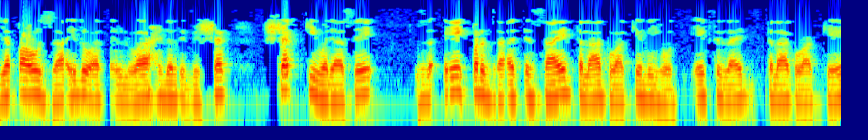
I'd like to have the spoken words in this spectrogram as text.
يقع الزائد على الواحدة بشک۔ شک کی وجہ سے ایک پر زائد طلاق واقع نہیں ہوتی۔ ایک سے زائد طلاق واقع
